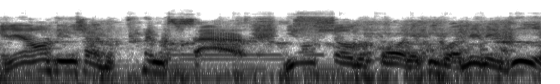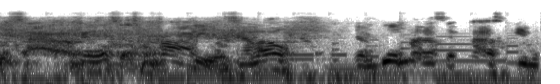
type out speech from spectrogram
and then all these show the primitive side. You don't show the part that people are living good side. Okay, that's, that's what pride is. Hello, have a good mindset, positive,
